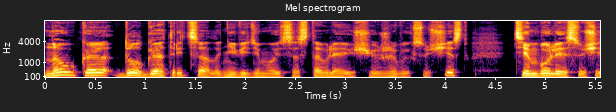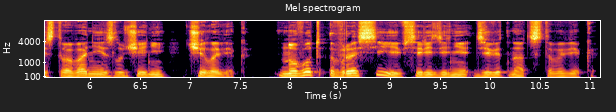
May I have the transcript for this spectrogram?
Наука долго отрицала невидимую составляющую живых существ, тем более существование излучений человека. Но вот в России в середине XIX века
